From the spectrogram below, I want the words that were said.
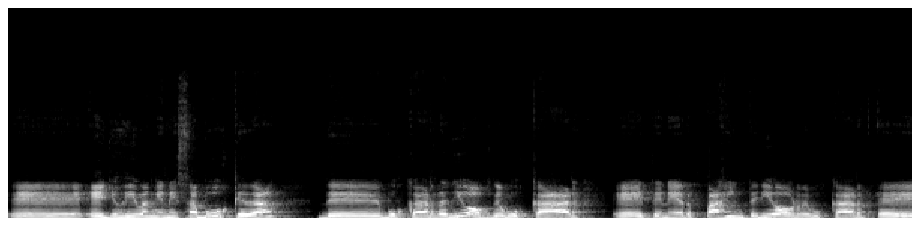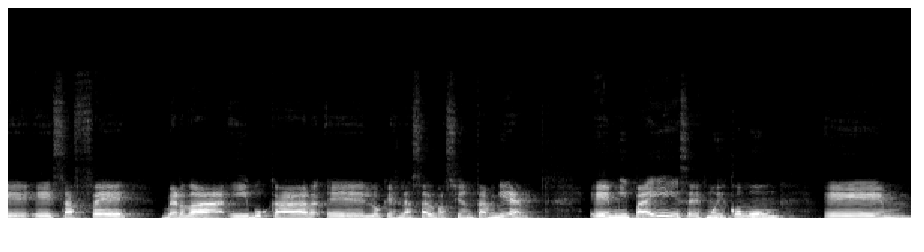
ellos iban en esa búsqueda de buscar de Dios, de buscar tener paz interior, de buscar esa fe ¿verdad? Y buscar eh, lo que es la salvación también. En mi país es muy común eh,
